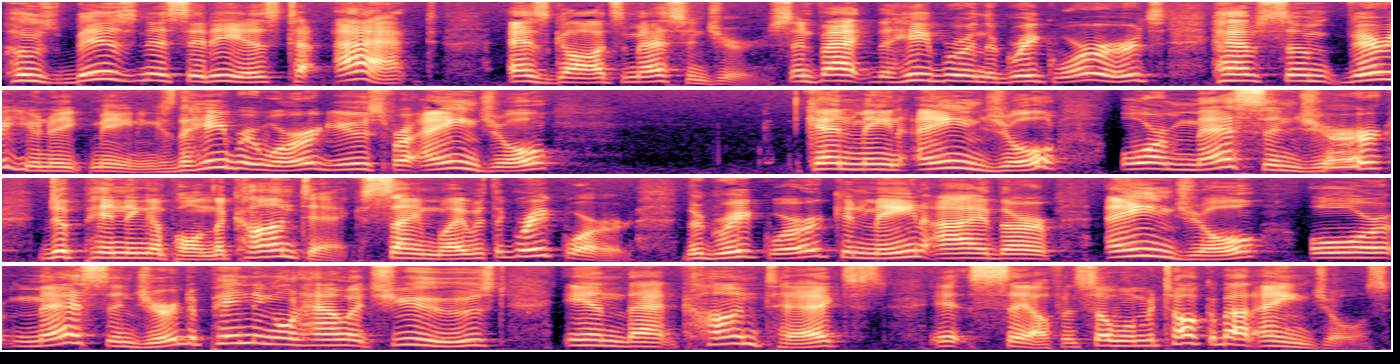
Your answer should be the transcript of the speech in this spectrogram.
whose business it is to act as God's messengers. In fact, the Hebrew and the Greek words have some very unique meanings. The Hebrew word used for angel can mean angel or messenger depending upon the context. Same way with the Greek word. The Greek word can mean either angel or messenger depending on how it's used in that context itself. And so when we talk about angels,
